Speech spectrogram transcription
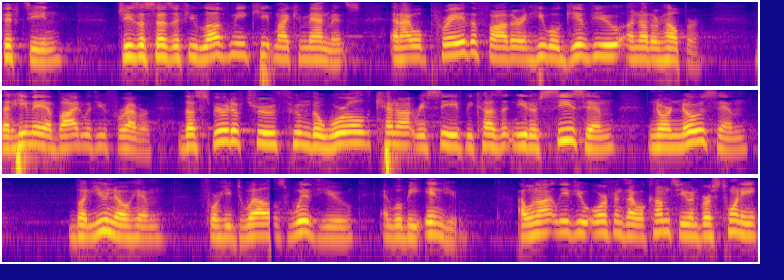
15, Jesus says, If you love me, keep my commandments, and I will pray the Father, and he will give you another helper, that he may abide with you forever the Spirit of truth, whom the world cannot receive because it neither sees him nor knows him, but you know him, for he dwells with you and will be in you. I will not leave you orphans, I will come to you. In verse 20,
